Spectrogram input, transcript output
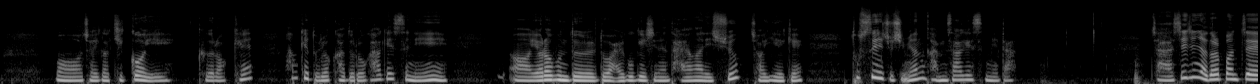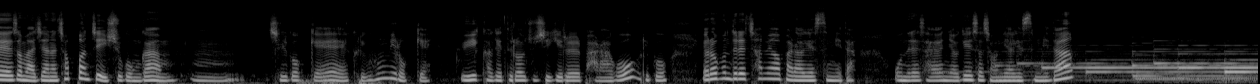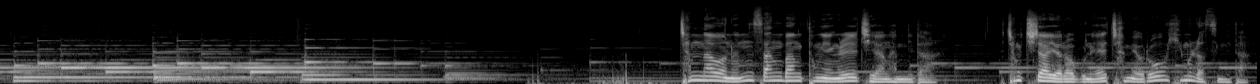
뭐 저희가 기꺼이 그렇게 함께 노력하도록 하겠으니 어, 여러분들도 알고 계시는 다양한 이슈 저희에게 토스해 주시면 감사하겠습니다. 자, 시즌 여덟 번째에서 맞이하는 첫 번째 이슈 공감 음, 즐겁게 그리고 흥미롭게 유익하게 들어주시기를 바라고 그리고 여러분들의 참여 바라겠습니다. 오늘의 사연 여기에서 정리하겠습니다. 참나원은 쌍방통행을 지향합니다. 청취자 여러분의 참여로 힘을 얻습니다.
